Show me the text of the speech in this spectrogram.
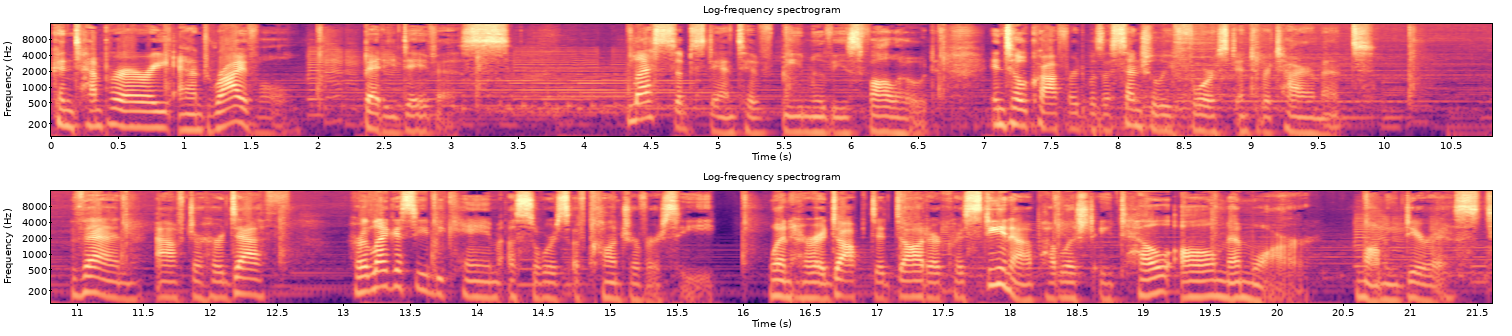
contemporary and rival, Bette Davis. Less substantive B movies followed, until Crawford was essentially forced into retirement. Then, after her death, her legacy became a source of controversy when her adopted daughter Christina published a tell all memoir, Mommy Dearest,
